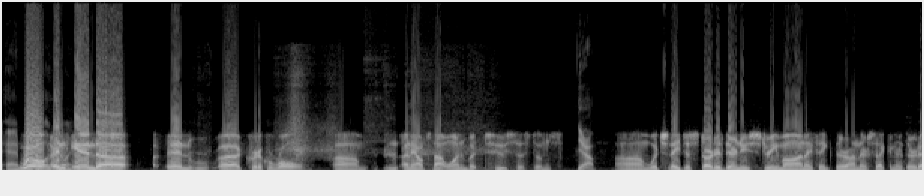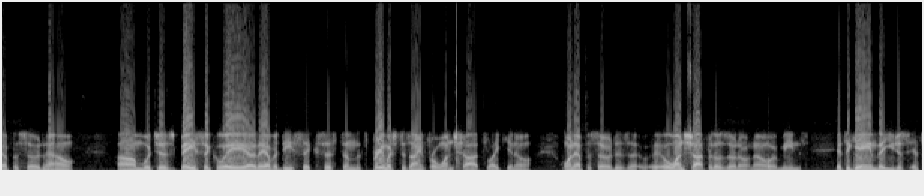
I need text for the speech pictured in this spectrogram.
And well, and doing and uh, and uh, Critical Role um, announced not one but two systems. yeah, um, which they just started their new stream on. I think they're on their second or third episode now, um, which is basically uh, they have a D6 system that's pretty much designed for one shots. Like you know, one episode is a, a one shot. For those that don't know, it means it's a game that you just it's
